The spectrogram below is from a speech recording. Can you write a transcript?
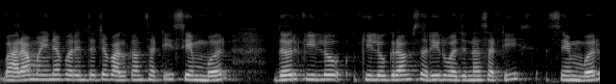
बारा महिन्यापर्यंतच्या बालकांसाठी सेंबर दर किलो किलोग्राम शरीर वजनासाठी सेंबर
